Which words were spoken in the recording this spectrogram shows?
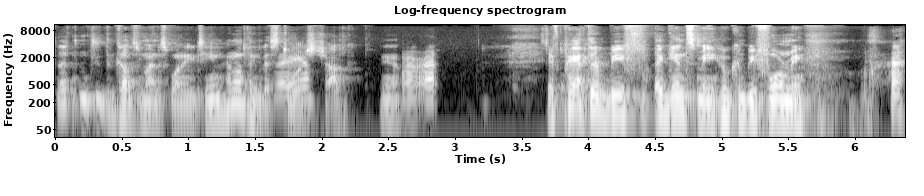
let's do the Cubs minus 118. I don't think that's there too much chalk. Yeah. All right. If Panther be f- against me, who can be for me? That's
